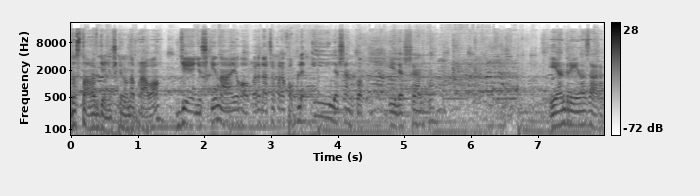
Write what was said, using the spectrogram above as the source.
Доставив Денюшкіна направо. Денюшкіна його передачу перехоплює і Ляшенко. І Ляшенко. І Андрій Назаров.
